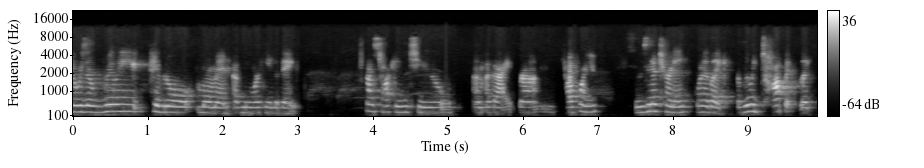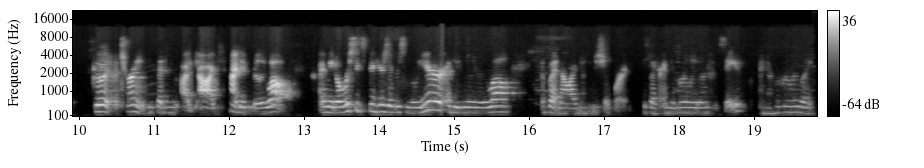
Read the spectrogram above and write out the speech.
There was a really pivotal moment of me working in the bank. I was talking to um, a guy from California. He was an attorney, one of like a really top, like good attorney. He said, he, I, I, I did really well. I made over six figures every single year. I did really, really well, but now I have nothing to show for it. It's like, I never really learned how to save. I never really like,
